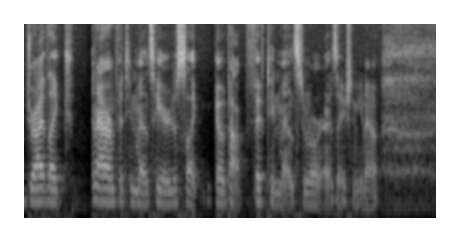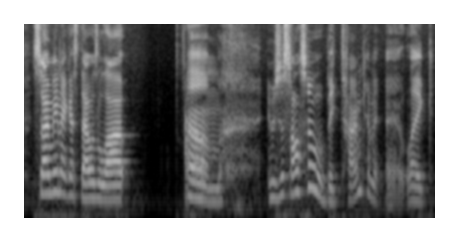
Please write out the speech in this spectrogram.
drive like an hour and fifteen minutes here, just like go talk fifteen minutes to an organization, you know. So I mean I guess that was a lot. Um it was just also a big time commitment. Like,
